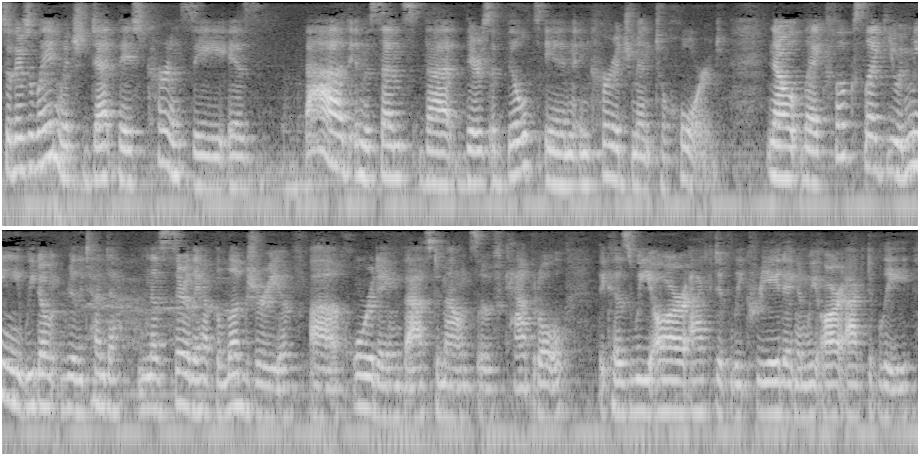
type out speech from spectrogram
So there's a way in which debt based currency is bad in the sense that there's a built in encouragement to hoard. Now, like folks like you and me, we don't really tend to necessarily have the luxury of uh, hoarding vast amounts of capital because we are actively creating and we are actively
